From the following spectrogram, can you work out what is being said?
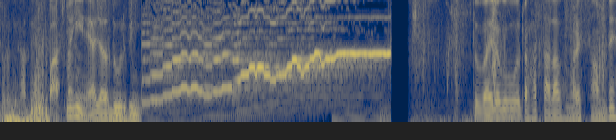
चलो दिखाते हैं। पास में ही है यार, ज़्यादा दूर भी नहीं। तो भाई लोगों, वो रहा तालाब हमारे सामने।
